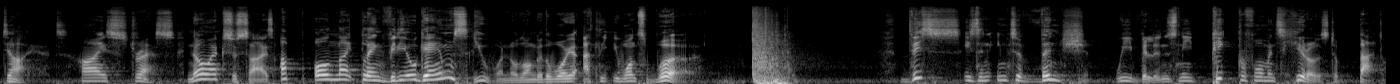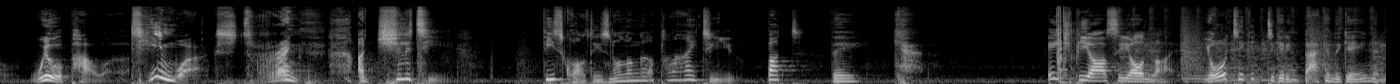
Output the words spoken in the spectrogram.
diet, high stress, no exercise, up all night playing video games? You are no longer the warrior athlete you once were. This is an intervention. We villains need peak performance heroes to battle. Willpower, teamwork, strength, agility. These qualities no longer apply to you, but they can. HPRC Online, your ticket to getting back in the game and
